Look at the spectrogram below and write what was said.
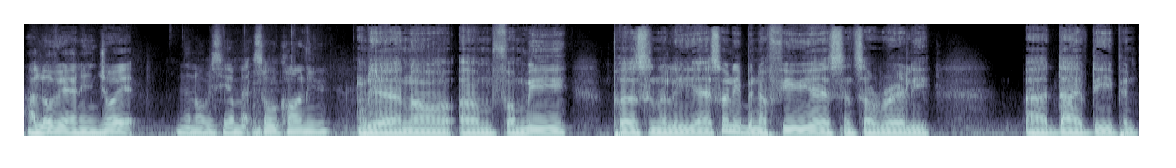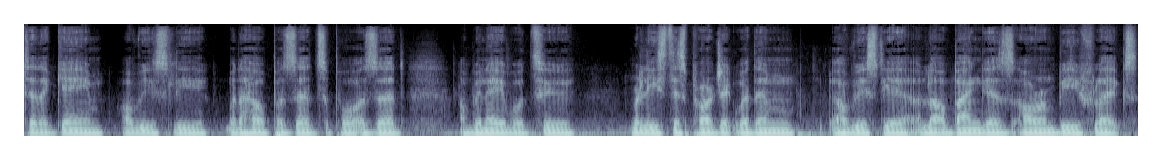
I love it and enjoy it. And then obviously I met SoulKaanu. Yeah, no. Um, for me personally, yeah, it's only been a few years since I really uh, dived deep into the game. Obviously, with the help of Zed, support of Zed, I've been able to release this project with him. Obviously, a lot of bangers, R and B flex.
